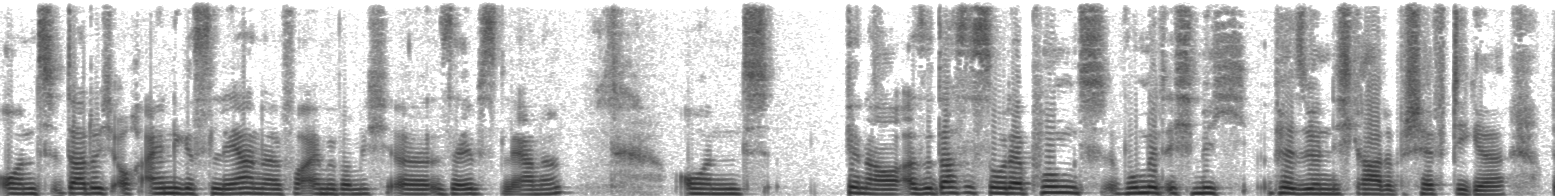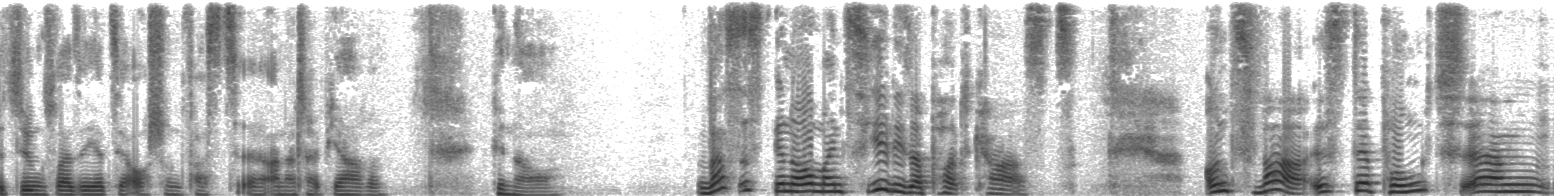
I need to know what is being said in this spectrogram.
und dadurch auch einiges lerne, vor allem über mich äh, selbst lerne. Und Genau, also das ist so der Punkt, womit ich mich persönlich gerade beschäftige, beziehungsweise jetzt ja auch schon fast äh, anderthalb Jahre. Genau. Was ist genau mein Ziel dieser Podcasts? Und zwar ist der Punkt, ähm,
